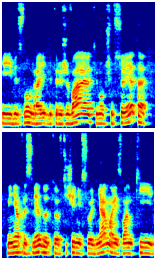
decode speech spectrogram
и, безусловно, родители переживают, и, в общем, все это меня преследует в течение всего дня, мои звонки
